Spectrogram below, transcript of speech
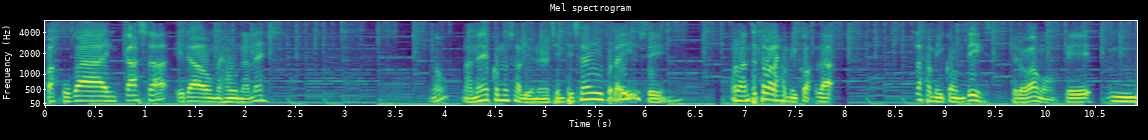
para jugar en casa era lo mejor una NES. ¿No? La NES cuando salió en el 86 por ahí, sí. Bueno, antes estaba la Famicom, la, la Famicom Disk, pero vamos, que mm,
